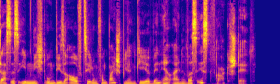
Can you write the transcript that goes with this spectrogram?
dass es ihm nicht um diese Aufzählung von Beispielen gehe, wenn er eine Was ist Frage stellt.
